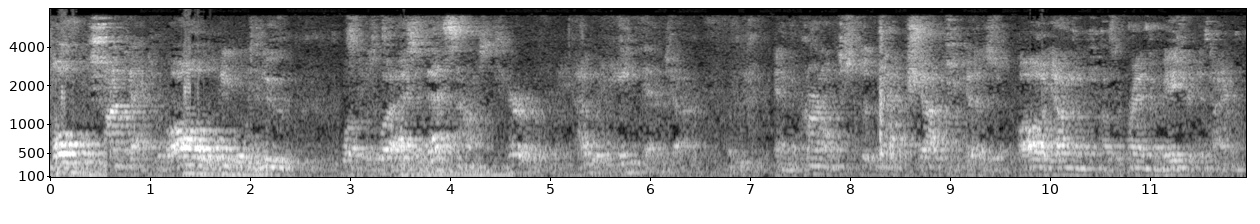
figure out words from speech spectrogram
multiple contacts with all the people who knew what was what, I said, that sounds terrible to me. I would hate that job. And the colonel stood back shocked because all young, I was a brand new major at the time,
